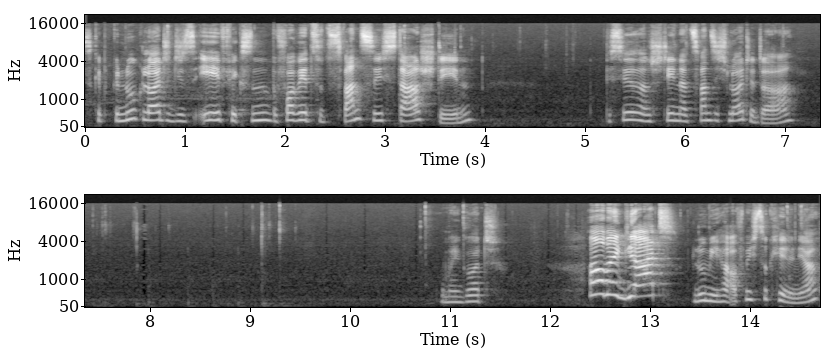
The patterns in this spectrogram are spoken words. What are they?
Es gibt genug Leute, die das eh fixen, bevor wir zu 20 Star stehen. Wisst ihr, sonst stehen da 20 Leute da. Oh mein Gott. Oh mein Gott! Lumi, hör auf mich zu killen, ja?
